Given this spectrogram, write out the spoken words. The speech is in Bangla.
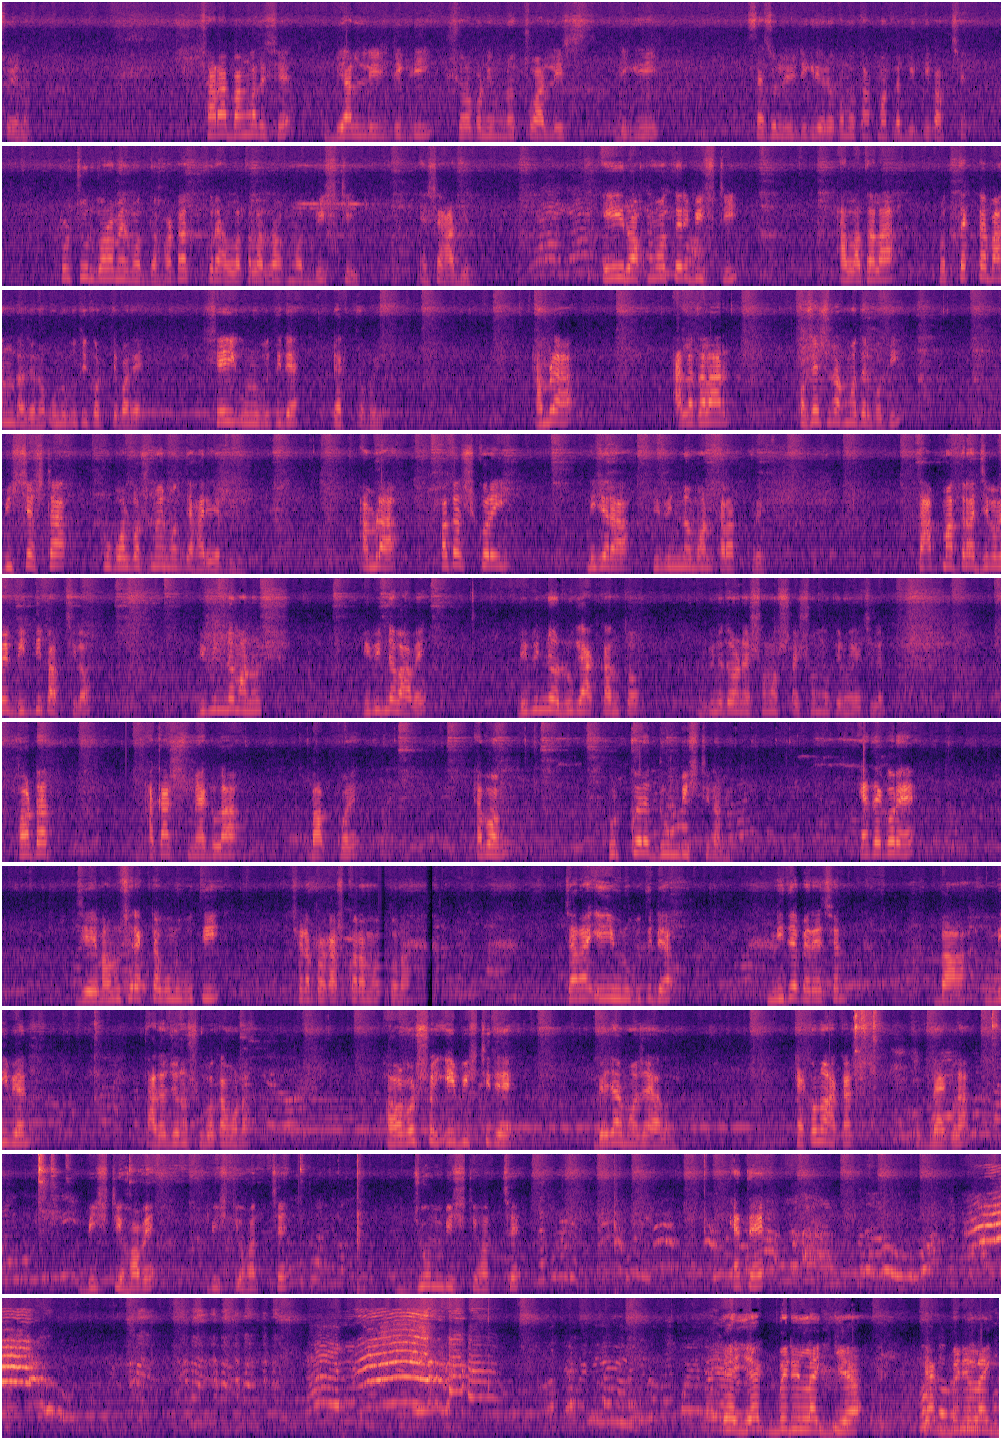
কিছুই না। সারা বাংলাদেশে বিয়াল্লিশ ডিগ্রি সর্বনিম্ন চুয়াল্লিশ ডিগ্রি ছেচল্লিশ ডিগ্রি এরকমও তাপমাত্রা বৃদ্ধি পাচ্ছে। প্রচুর গরমের মধ্যে হঠাৎ করে আল্লাহ তালার রহমত বৃষ্টি এসে হাজির। এই রহমতের বৃষ্টি আল্লাহ তালা প্রত্যেকটা বান্দা যেন অনুভূতি করতে পারে, সেই অনুভূতিটা ব্যক্ত করি। আমরা আল্লাহ তালার অশেষ রহমতের প্রতি বিশ্বাসটা খুব অল্প সময়ের মধ্যে হারিয়ে ফেলি। আমরা হতাশ করেই নিজেরা বিভিন্ন মন খারাপ করে তাপমাত্রা যেভাবে বৃদ্ধি পাচ্ছিল, বিভিন্ন মানুষ বিভিন্নভাবে বিভিন্ন রোগে আক্রান্ত, বিভিন্ন ধরনের সমস্যার সম্মুখীন হয়েছিলেন। হঠাৎ আকাশ মেঘলা ভাব করে এবং হুট করে দুম বৃষ্টি নামে। এতে করে যে মানুষের একটা অনুভূতি সেটা প্রকাশ করার মতো না। যারা এই অনুভূতিটা নিতে পেরেছেন বা নিবেন, তাদের জন্য শুভকামনা। অবশ্যই এই বৃষ্টিতে বেজার মজাই আলাদা। এখনও আকাশ খুব মেঘলা। বৃষ্টি হবে, বৃষ্টি হচ্ছে, জুম বৃষ্টি হচ্ছে। এতে এক বেডি লাগ গিয়া এক বেডি লাগ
